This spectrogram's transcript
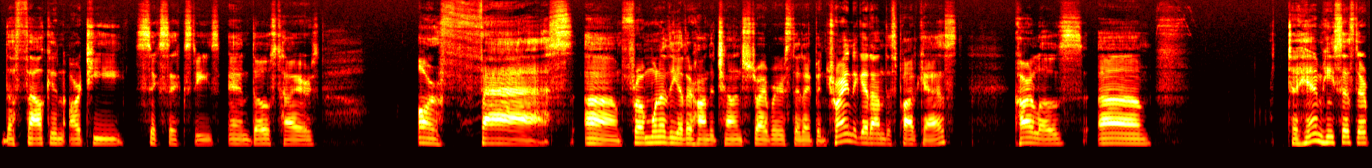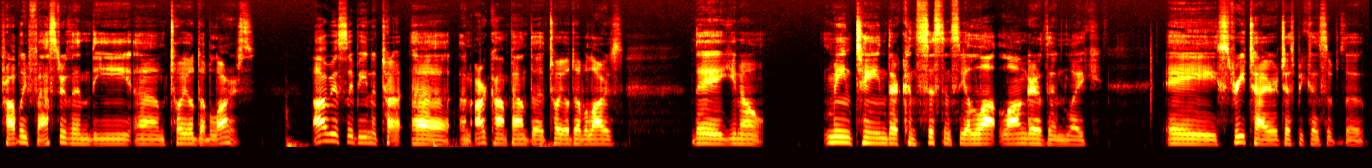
the Falken RT 660s and those tires are fast. Um, from one of the other Honda Challenge drivers that I've been trying to get on this podcast, Carlos. Um, to him, he says they're probably faster than the um, Toyo Double R's. Obviously, being a uh, an R compound, the Toyo Double R's, they you know maintain their consistency a lot longer than like a street tire just because of the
